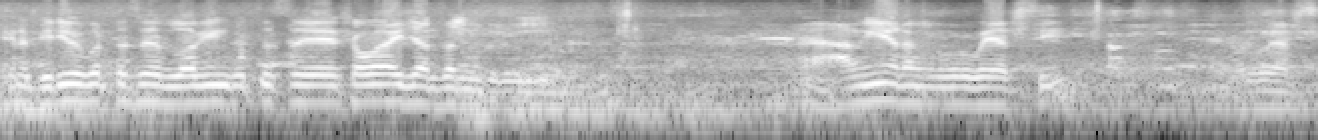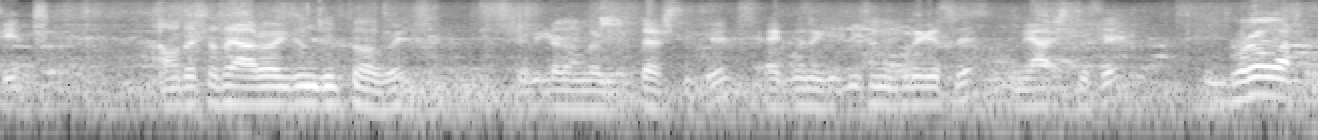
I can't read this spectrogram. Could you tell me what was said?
এখানে ভিডিও করতেছে ব্লগিং করতেছে সবাই যার যার মতো হ্যাঁ, আমি আর আমার বড় ভাই আসছি। বড় ভাই আসছি। আমাদের সাথে আরও একজন যুক্ত হবে। সেদিকে আমরা ঘুরতে আসছি যে একজন একটু পিছনে পড়ে গেছে উনি আসতেছে। ঘোরাও আসছে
